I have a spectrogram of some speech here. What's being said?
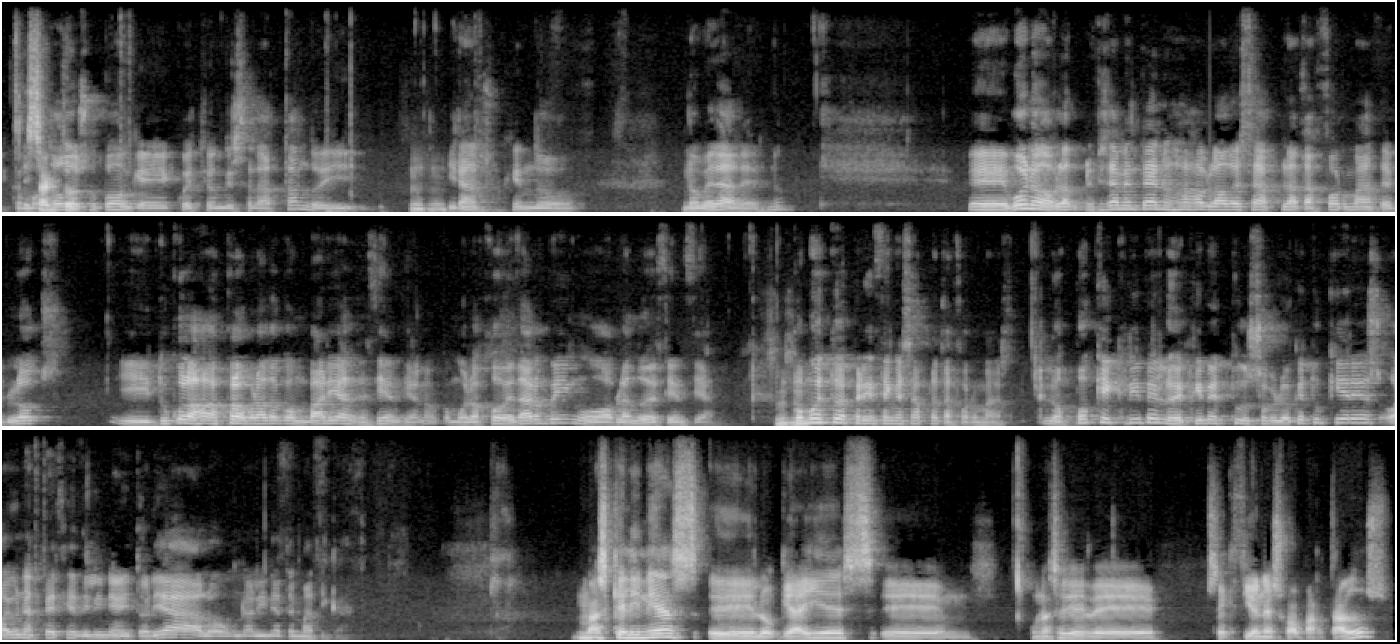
Y como todo supongo que es cuestión de irse adaptando y irán surgiendo novedades, ¿no? Eh, bueno, precisamente nos has hablado de esas plataformas de blogs y tú has colaborado con varias de ciencia, ¿no? Como el Ojo de Darwin o Hablando de Ciencia. ¿Cómo es tu experiencia en esas plataformas? ¿Los posts que escribes los escribes tú sobre lo que tú quieres o hay una especie de línea editorial o una línea temática? Más que líneas, eh, lo que hay es eh, una serie de secciones o apartados.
